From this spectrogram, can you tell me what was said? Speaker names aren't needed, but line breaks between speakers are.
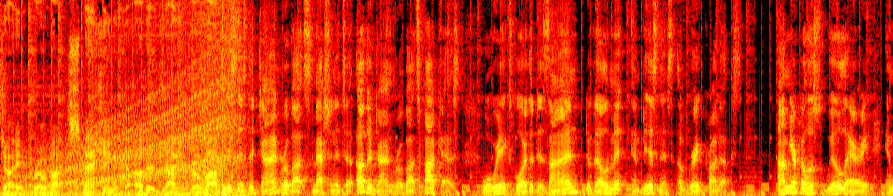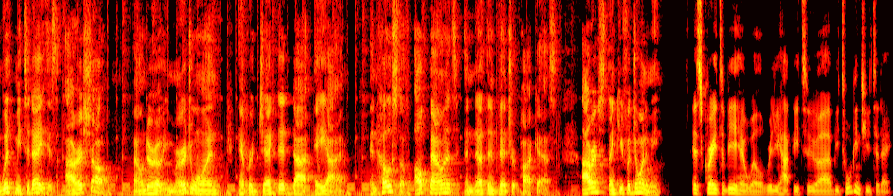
giant robot smashing into other giant robots.
This is the Giant Robots Smashing Into Other Giant Robots podcast, where we explore the design, development, and business of great products. I'm your host, Will Larry, and with me today is Iris Shaw, founder of Emerge One and Projected.ai, and host of Off Balance and Nothing Ventured podcast. Iris, thank you for joining me.
It's great to be here, Will. Really happy to uh, be talking to you today.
